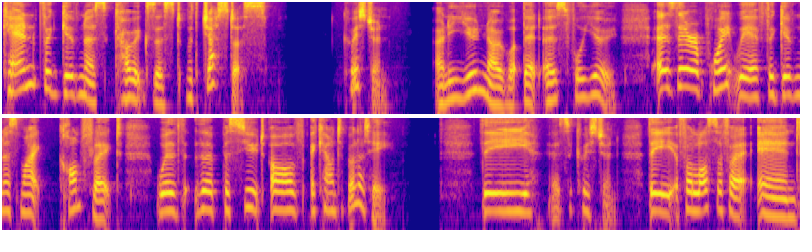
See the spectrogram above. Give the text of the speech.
can forgiveness coexist with justice? Question. Only you know what that is for you. Is there a point where forgiveness might conflict with the pursuit of accountability? The that's a question. The philosopher and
